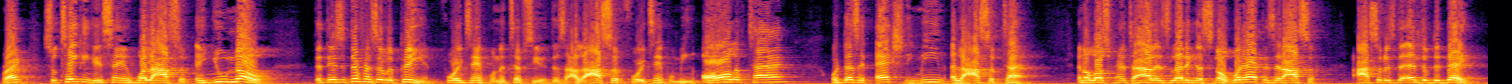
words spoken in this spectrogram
right? So taking it saying wal asr, and you know that there's a difference of opinion. For example, in the tafsir, does al asr, for example, mean all of time, or does it actually mean al asr time? And Allah subhanahu wa ta'ala is letting us know what happens at Asr. Asr is the end of the day.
